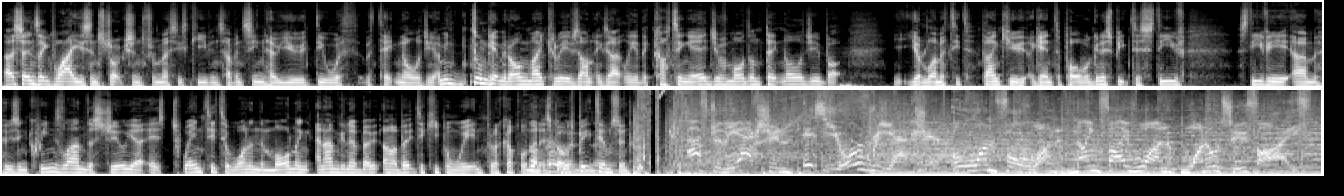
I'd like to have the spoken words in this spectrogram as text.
That sounds like wise instructions from Mrs. Keevins, having seen how you deal with, with technology. I mean, don't get me wrong, microwaves aren't exactly at the cutting edge of modern technology, but you're limited. Thank you again to Paul. We're going to speak to Steve. Stevie, um, who's in Queensland, Australia. It's twenty to one in the morning, and I'm gonna about I'm about to keep him waiting for a couple of minutes. but I'll Oh, speak to him soon. After the action, it's your reaction. 0141 951 1025.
